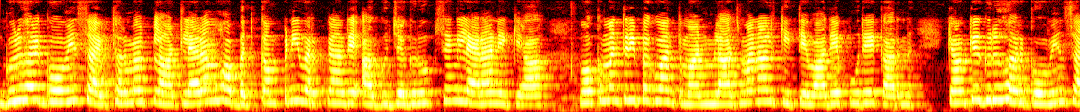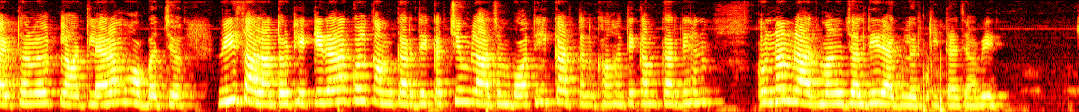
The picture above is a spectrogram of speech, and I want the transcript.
Guru Hargobind Sahib thermal plant Lehra Mohabbat company ਵਰਕਰਾਂ ਦੇ ਆਗੂ ਜਗਰੂਪ ਸਿੰਘ ਲਹਿਰਾ ਨੇ ਕਿਹਾ, ਮੁੱਖ ਮੰਤਰੀ ਭਗਵੰਤ ਮਾਨ ਮੁਲਾਜ਼ਮਾਂ ਨਾਲ ਕੀਤੇ ਵਾਅਦੇ ਪੂਰੇ ਕਰਨ, ਕਿਉਂਕਿ ਗੁਰੂ ਹਰਗੋਬਿੰਦ ਸਾਹਿਬ ਥਰਮਲ ਪਲਾਂਟ ਲਹਿਰਾ ਮੁਹੱਬਤ 'ਚ 20 ਸਾਲਾਂ ਤੋਂ ਠੇਕੇਦਾਰਾਂ ਕੋਲ ਕੰਮ ਕਰਦੇ ਕੱਚੇ ਮੁਲਾਜ਼ਮ ਬਹੁਤ ਹੀ ਘੱਟ ਤਨਖਾਹਾਂ ਤੇ ਕੰਮ ਕਰਦੇ ਹਨ। ਉਹਨਾਂ ਮੁਲਾਜ਼ਮਾਂ ਨੂੰ ਜਲਦੀ ਰੈਗੂਲਰ ਕੀਤਾ ਜਾਵੇ।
